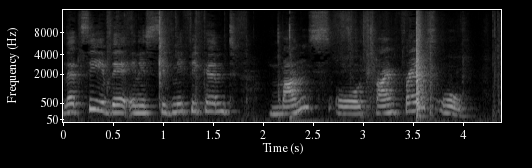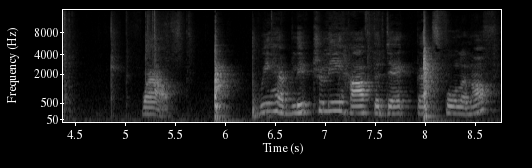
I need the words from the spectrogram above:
Let's see if there are any significant months or time frames. Oh, wow. We have literally half the deck that's fallen off.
